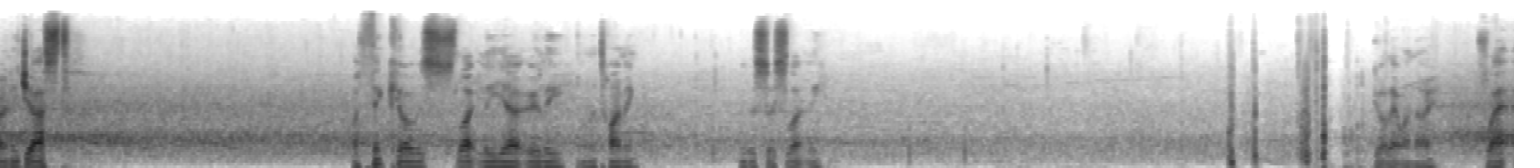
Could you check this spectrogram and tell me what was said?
Only just. I think I was slightly uh, early on the timing. Ever so slightly. Got that one though. Flat.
